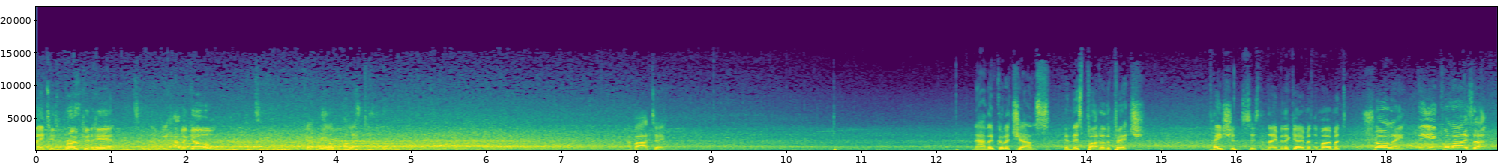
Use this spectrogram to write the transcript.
Stalemate is broken here. And we have a goal. Gabriel Paletta. Abate. Now they've got a chance in this part of the pitch. Patience is the name of the game at the moment. Surely, the equaliser.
